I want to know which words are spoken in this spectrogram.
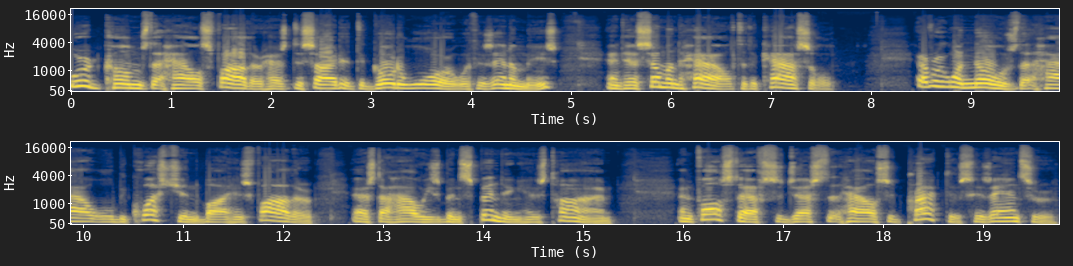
word comes that Hal's father has decided to go to war with his enemies and has summoned Hal to the castle. Everyone knows that Hal will be questioned by his father as to how he's been spending his time, and Falstaff suggests that Hal should practice his answer.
